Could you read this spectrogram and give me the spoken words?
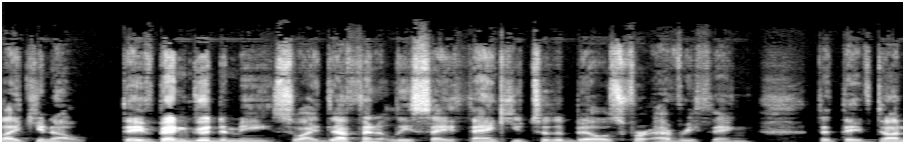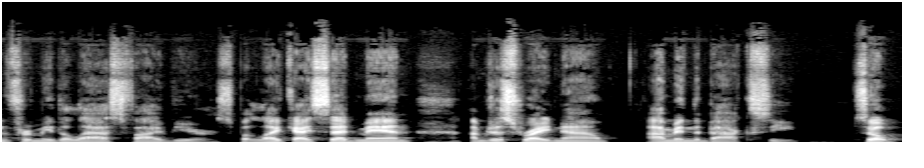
Like, you know, they've been good to me. So I definitely say thank you to the Bills for everything that they've done for me the last five years. But like I said, man, I'm just right now, I'm in the back seat. So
